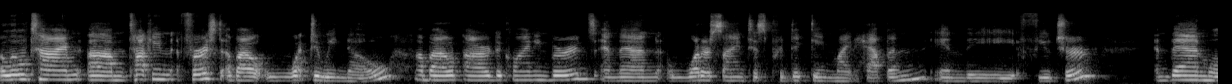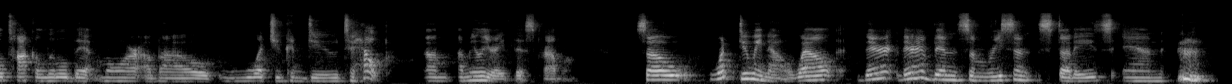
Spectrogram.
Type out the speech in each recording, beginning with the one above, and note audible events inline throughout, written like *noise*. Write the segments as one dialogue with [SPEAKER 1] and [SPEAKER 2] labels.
[SPEAKER 1] a little time um, talking first about what do we know about our declining birds and then what are scientists predicting might happen in the future. And then we'll talk a little bit more about what you can do to help um, ameliorate this problem. So what do we know? Well, there, there have been some recent studies and *clears throat*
